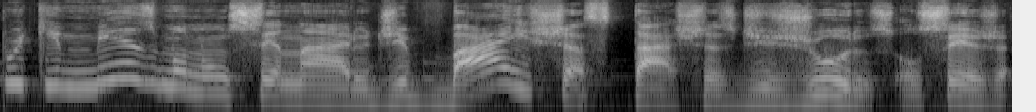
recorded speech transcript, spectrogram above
Porque mesmo num cenário de baixas taxas de juros, ou seja,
